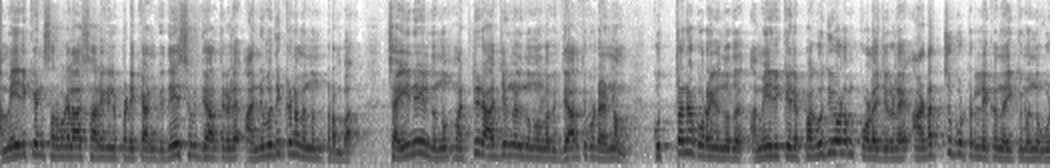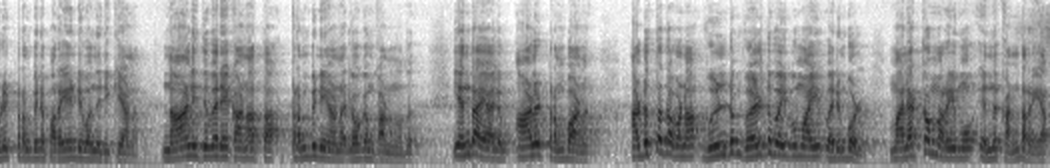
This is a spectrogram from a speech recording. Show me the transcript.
അമേരിക്കൻ സർവകലാശാലയിൽ പഠിക്കാൻ വിദേശ വിദ്യാർത്ഥികളെ അനുവദിക്കണമെന്നും ട്രംപ് ചൈനയിൽ നിന്നും മറ്റു രാജ്യങ്ങളിൽ നിന്നുള്ള വിദ്യാർത്ഥികളുടെ എണ്ണം കുത്തനെ കുറയുന്നത് അമേരിക്കയിലെ പകുതിയോളം കോളേജുകളെ അടച്ചുപൂട്ടലിലേക്ക് നയിക്കുമെന്ന് കൂടി ട്രംപിന് പറയേണ്ടി വന്നിരിക്കുകയാണ്. നാളിതുവരെ കാണാത്ത ട്രംപിനെയാണ് ലോകം കാണുന്നത്. എന്തായാലും ആൾ ട്രംപാണ്. അടുത്ത തവണ വീണ്ടും വേൾഡ് വൈബുമായി വരുമ്പോൾ മലക്കം അറിയുമോ എന്ന് കണ്ടറിയാം.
